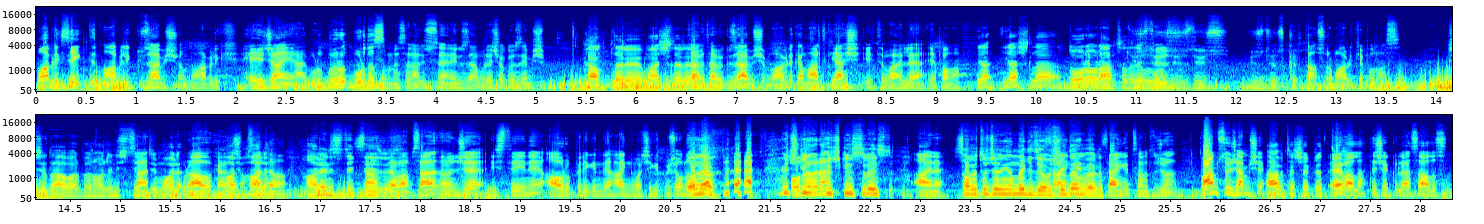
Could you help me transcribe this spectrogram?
Muhabirlik zevkli, muhabirlik güzel bir şey. Muhabirlik heyecan yani. Bur- bur- buradasın mesela. Düşünsene ne güzel. Burayı çok özlemişim. Kampları, maçları. Tabii tabii güzel bir şey muhabirlik ama artık yaş itibariyle yapamam. Ya, yaşla doğru orantılı değil mi? Yüzde bu? yüz, yüzde yüz. Yüzde yüz. 40'tan sonra muhabirlik yapılmaz. Bize daha var. Ben halen istekliyim. Sen- Hala, bravo kardeşim, sen Hala, devam. halen istekliyiz Sen biz. devam. Sen önce isteğini Avrupa Ligi'nde hangi maça gitmiş onu Onu öğren. 3 Onu gün, öğren. üç gün süre ist- Aynen. Samet Hoca'nın yanına gidiyormuş Sen değil git, mi böyle? sen git Samet Hoca'na. Var mı söyleyeceğim bir şey? Abi teşekkür ederim. Eyvallah. Teşekkürler. Sağ olasın.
